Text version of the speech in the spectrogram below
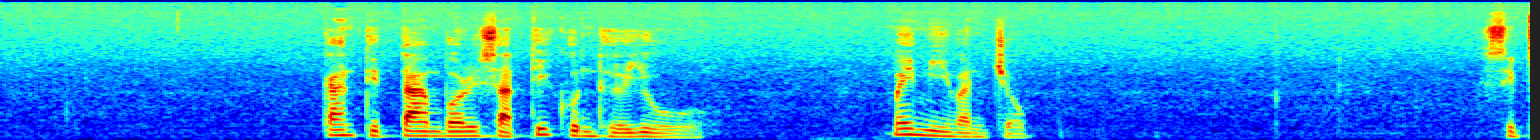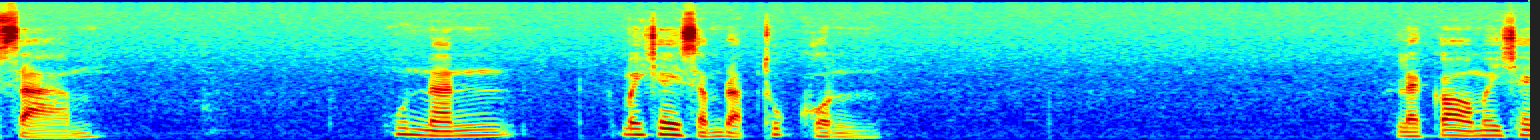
12. การติดตามบริษัทที่คุณถืออยู่ ไม่มีวันจบ 13. หุ้นนั้นไม่ใช่สำหรับทุกคน และก็ไม่ใช่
